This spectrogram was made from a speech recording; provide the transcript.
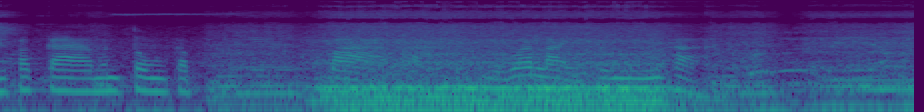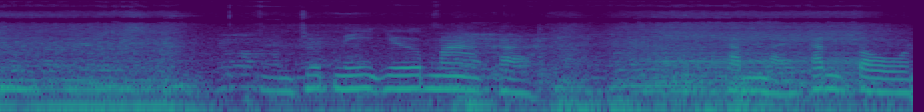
นปากกามันตรงกับบ่าค่ะ หรือว่าไหล่ตรงนี้ค่ะงานชุดนี้เยอะมากค่ะทำหลายขั้นตอน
